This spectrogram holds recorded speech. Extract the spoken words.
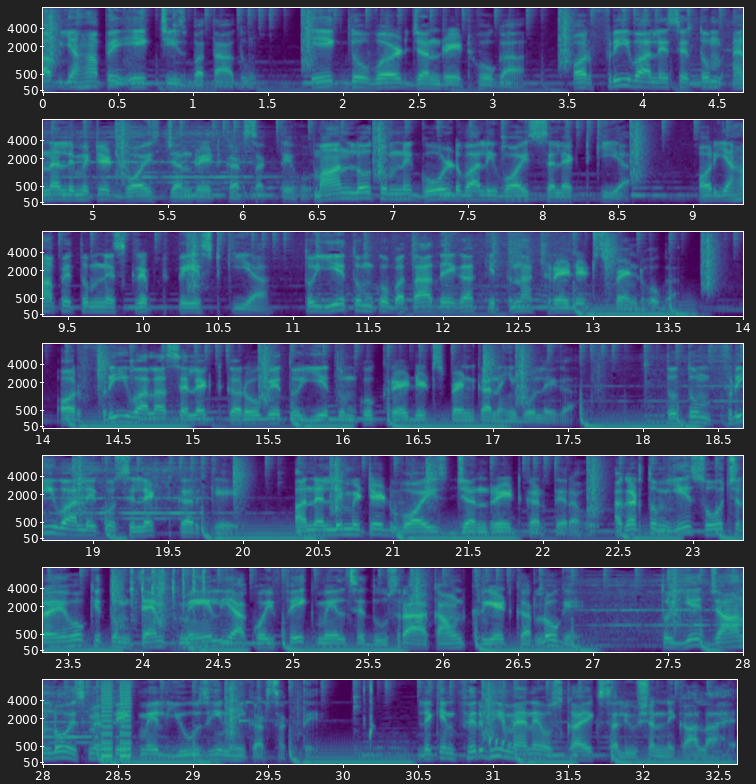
अब यहाँ पे एक चीज़ बता दूँ। एक दो वर्ड जनरेट होगा। और फ्री वाले से तुम अनलिमिटेड वॉइस जनरेट कर सकते हो। मान लो तुमने गोल्ड वाली वॉइस सेलेक्ट किया और यहाँ पे तुमने स्क्रिप्ट पेस्ट किया तो ये तुमको बता देगा कितना क्रेडिट स्पेंड होगा। और फ्री वाला सेलेक्ट करोगे तो ये तुमको क्रेडिट स्पेंड का नहीं बोलेगा। तो तुम फ्री वाले को सिलेक्ट करके अनलिमिटेड वॉइस जनरेट करते रहो। अगर तुम ये सोच रहे हो कि तुम टेम्प मेल या कोई फेक मेल से दूसरा अकाउंट क्रिएट कर लोगे तो ये जान लो इसमें फेक मेल यूज़ ही नहीं कर सकते। लेकिन फिर भी मैंने उसका एक सोल्यूशन निकाला है।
